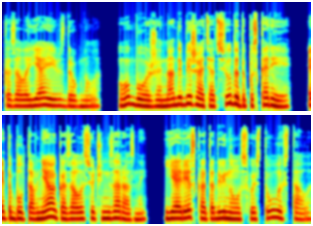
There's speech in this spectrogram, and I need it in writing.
сказала я и вздрогнула. О боже, надо бежать отсюда да поскорее. Эта болтовня оказалась очень заразной. Я резко отодвинула свой стул и встала.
